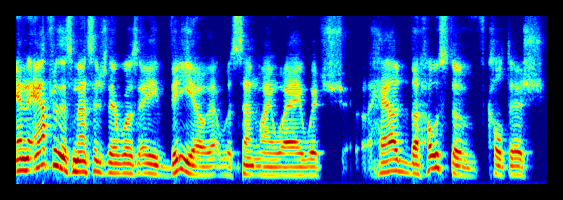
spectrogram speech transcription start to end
And after this message, there was a video that was sent my way, which had the host of Cultish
